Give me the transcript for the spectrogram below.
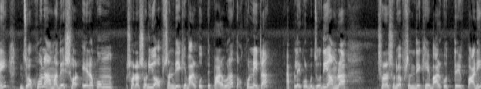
নেই, যখন আমাদের এরকম সরাসরি অপশান দেখে বার করতে পারব না, তখন এটা অ্যাপ্লাই করব। যদি আমরা সরাসরি অপশান দেখে বার করতে পারি।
